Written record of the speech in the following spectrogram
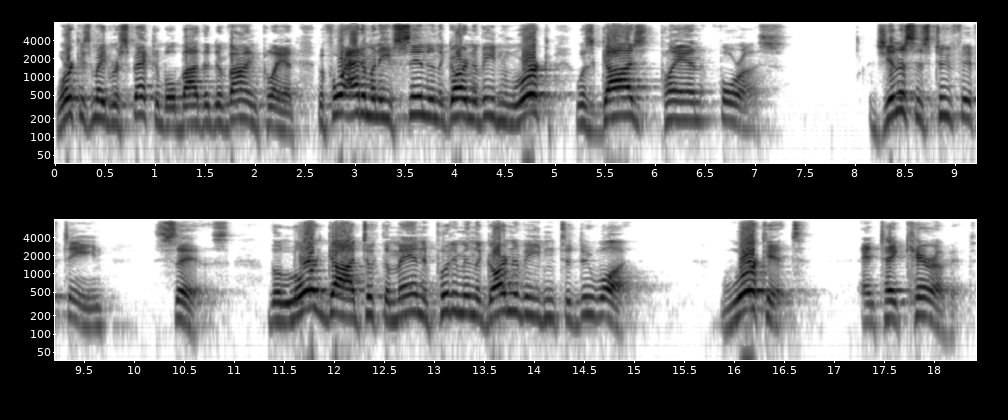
work is made respectable by the divine plan. Before Adam and Eve sinned in the Garden of Eden, work was God's plan for us. Genesis 2:15 says, "The Lord God took the man and put him in the Garden of Eden to do what? Work it and take care of it.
